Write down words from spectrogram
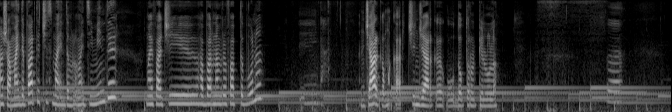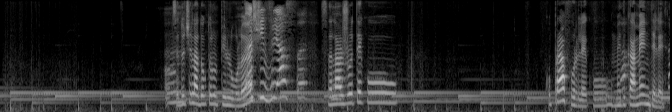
Așa, mai departe ce se mai întâmplă? Mai ții minte? Mai faci habar n-am vreo faptă bună? Mm, Da. Încearcă măcar. Ce încearcă cu doctorul pilulă? Să... Se duce la doctorul pilulă Da, și vrea să... să-l ajute cu cu prafurile, cu medicamentele, Da,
